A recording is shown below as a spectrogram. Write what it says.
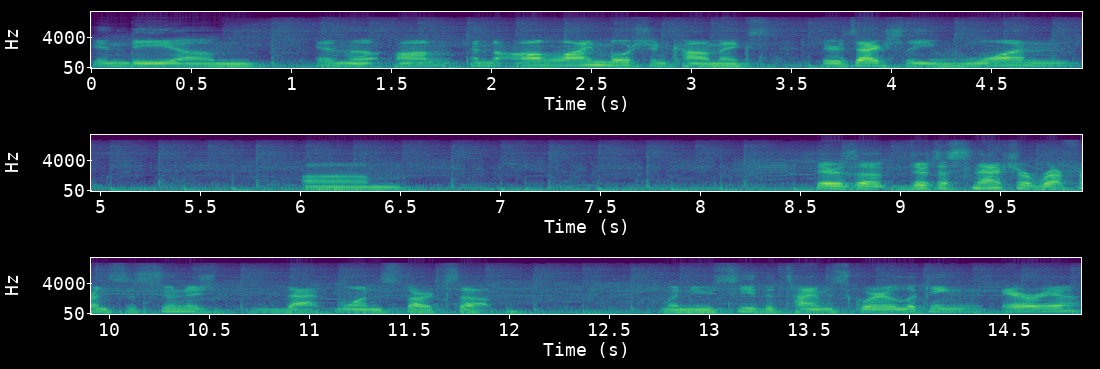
in the um, in the on in the online motion comics, there's actually one. Um, there's a there's a snatcher reference as soon as that one starts up. When you see the Times Square looking area,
